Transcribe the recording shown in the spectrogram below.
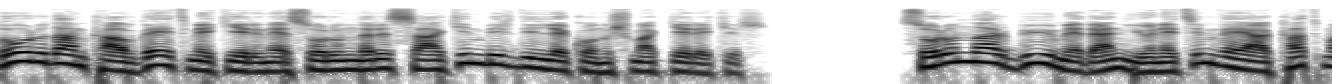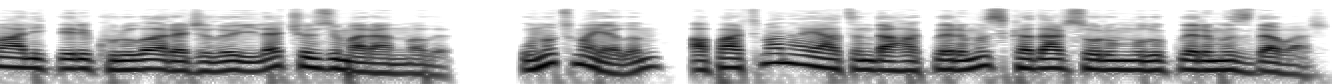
doğrudan kavga etmek yerine sorunları sakin bir dille konuşmak gerekir. Sorunlar büyümeden yönetim veya kat malikleri kurulu aracılığıyla çözüm aranmalı. Unutmayalım, apartman hayatında haklarımız kadar sorumluluklarımız da var.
